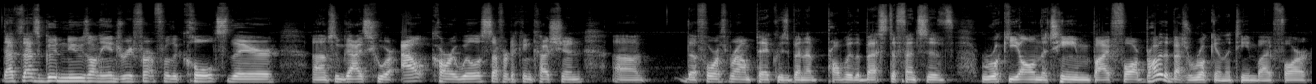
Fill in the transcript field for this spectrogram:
that's that's good news on the injury front for the Colts. There, um, some guys who are out. Khari Willis suffered a concussion. Uh, the fourth round pick, who's been a, probably the best defensive rookie on the team by far, probably the best rookie on the team by far.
